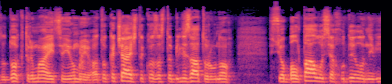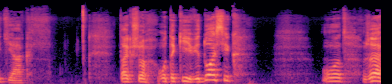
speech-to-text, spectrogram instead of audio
Задок тримається, йомаю. А то качаєш тако за стабілізатор, воно все болталося, ходило, не від як. Так що, отакий відосик. От, вже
